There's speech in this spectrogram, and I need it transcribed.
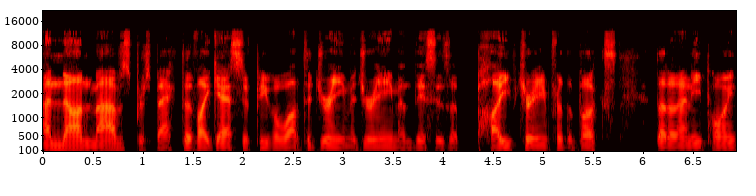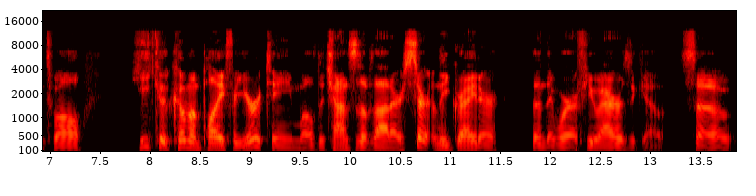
a non Mavs perspective, I guess if people want to dream a dream and this is a pipe dream for the Bucks, that at any point, well, he could come and play for your team. Well, the chances of that are certainly greater than they were a few hours ago. So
